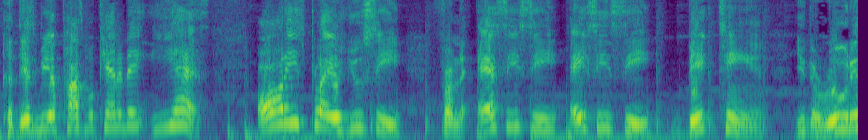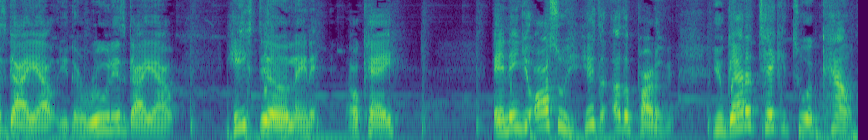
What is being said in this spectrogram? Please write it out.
Could this be a possible candidate? Yes. All these players you see from the SEC, ACC, Big Ten. You can rule this guy out. You can rule this guy out. He's still in it, okay? And then you also here's the other part of it. You got to take into account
